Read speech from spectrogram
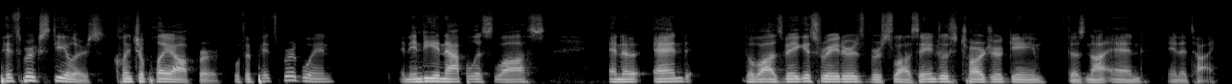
Pittsburgh Steelers clinch a playoff berth with a Pittsburgh win, an Indianapolis loss, and a, and the Las Vegas Raiders versus Los Angeles Charger game does not end in a tie.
